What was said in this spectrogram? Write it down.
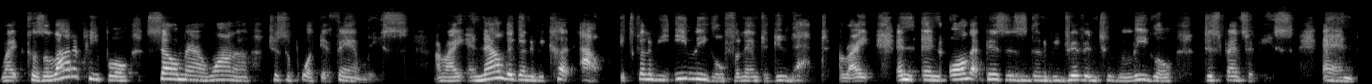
Right. Because a lot of people sell marijuana to support their families. All right. And now they're going to be cut out. It's going to be illegal for them to do that. All right. And and all that business is going to be driven to the legal dispensaries. And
